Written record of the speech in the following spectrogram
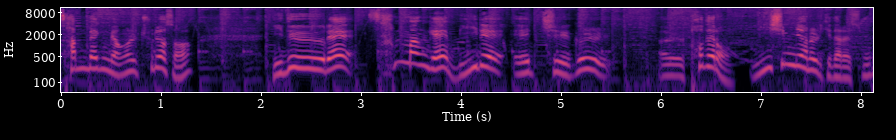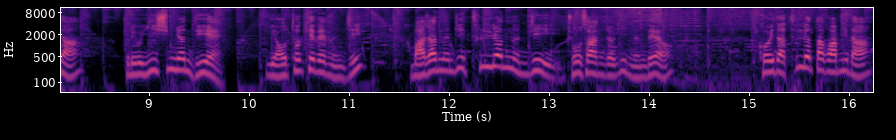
300명을 추려서 이들의 3만 개의 미래 예측을 어, 토대로 20년을 기다렸습니다. 그리고 20년 뒤에 이 어떻게 됐는지 맞았는지 틀렸는지 조사한 적이 있는데요. 거의 다 틀렸다고 합니다.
